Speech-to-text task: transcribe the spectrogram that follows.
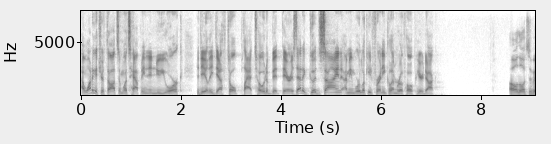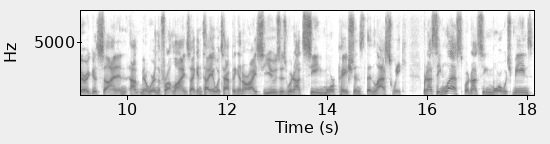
I want to get your thoughts on what's happening in New York. The daily death toll plateaued a bit there. Is that a good sign? I mean, we're looking for any glimmer of hope here, Doc. No, it's a very good sign, and um, you know we're in the front lines. I can tell you what's happening in our ICUs is we're not seeing more patients than last week. We're not seeing less, but we're not seeing more, which means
